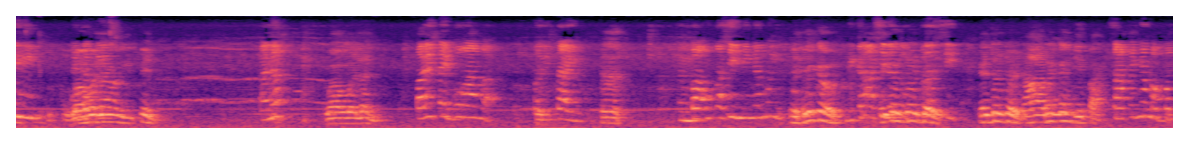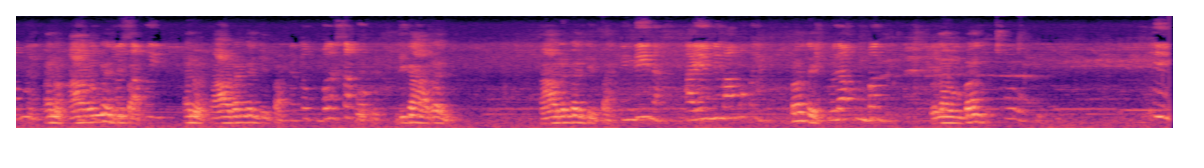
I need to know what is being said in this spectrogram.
Wawalan ang ipin. Ano? Wawalan. Palit tayo bunganga. Palit tayo. Ha? Ang baong kasi hindi mo eh. Eh, ikaw, Hindi ka kasi natutulas eh. Joy, Joy, naarang ka, di pa. Sa akin nga mabango eh. Ano, arang ka, di pa. eh. Ano, naarang ka, di pa. Natutulas ako. Di ka arang. Naarang ka, di pa. Hindi na. Ayaw ni mama ko eh. Bakit? Wala akong bag. Wala akong bag. Eh,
